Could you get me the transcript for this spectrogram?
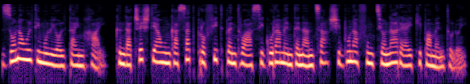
zona ultimului all-time high, când aceștia au încasat profit pentru a asigura mentenanța și buna funcționare a echipamentului.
